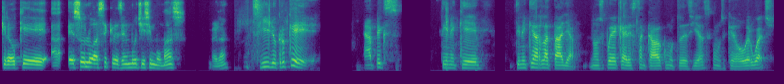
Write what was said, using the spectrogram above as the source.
creo que ah, eso lo hace crecer muchísimo más, ¿verdad? Sí, yo creo que Apex tiene que tiene que dar la talla, no se puede quedar estancado como tú decías, como se quedó Overwatch.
